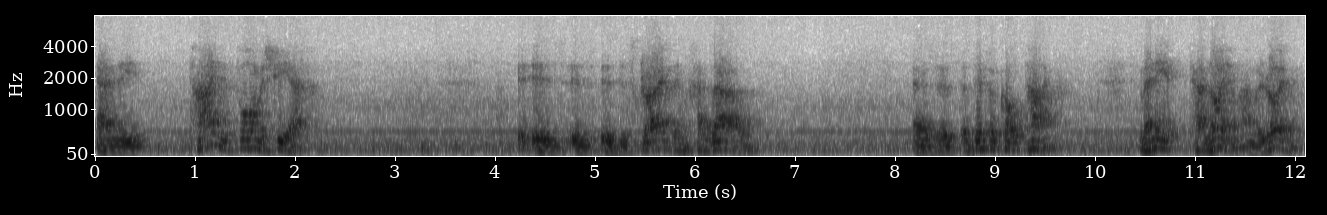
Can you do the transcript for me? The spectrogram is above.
And the time before Mashiach is, is, is described in Chazal as a, a difficult time. Many Tanoim, Amoraim,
